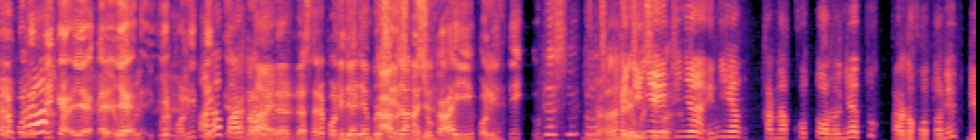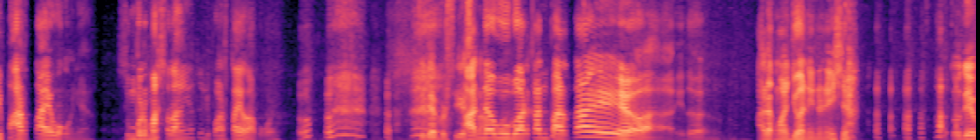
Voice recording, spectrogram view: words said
Karena politik kayak ya kayak Iya, ya, politik. ya politik. Karena ya. partai. Dari dasarnya politik. Tidak ada yang bersih sana aja. disukai politik. Udah simpel. Nggak ada yang intinya bersih, intinya ini yang karena kotornya tuh karena kotornya di partai pokoknya sumber masalahnya tuh di partai lah pokoknya Tidak bersih. anda sama. bubarkan partai ya itu ada kemajuan Indonesia Tuh dia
